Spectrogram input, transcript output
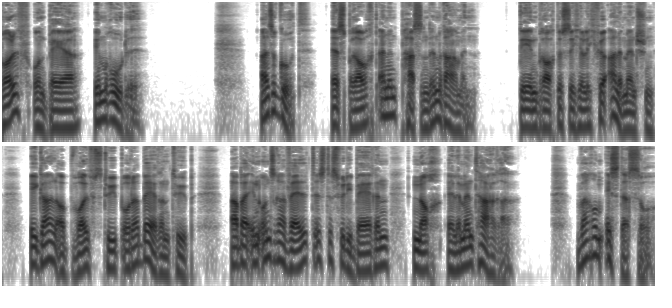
Wolf und Bär im Rudel. Also gut, es braucht einen passenden Rahmen. Den braucht es sicherlich für alle Menschen, egal ob Wolfstyp oder Bärentyp, aber in unserer Welt ist es für die Bären noch elementarer. Warum ist das so?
